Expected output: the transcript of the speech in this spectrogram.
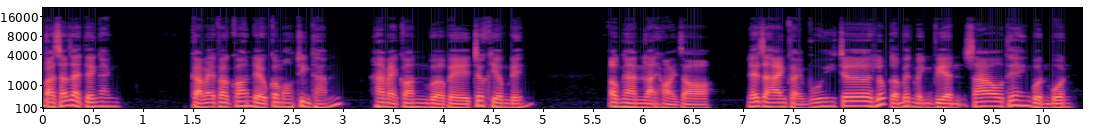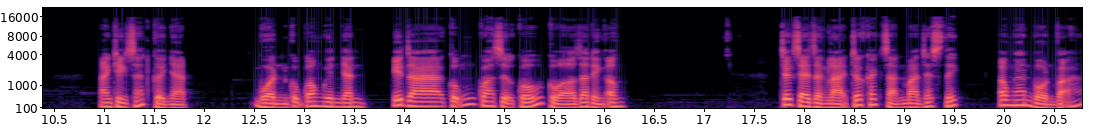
bà xã giải tiếng Anh. Cả mẹ và con đều có máu trinh thám. Hai mẹ con vừa về trước khi ông đến. Ông An lại hỏi dò, lẽ ra anh phải vui chứ lúc ở bên bệnh viện sao thế anh buồn buồn? Anh trinh sát cười nhạt. Buồn cũng có nguyên nhân, ít ra cũng qua sự cố của gia đình ông. Chiếc xe dừng lại trước khách sạn Majestic. Ông An vồn vã.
